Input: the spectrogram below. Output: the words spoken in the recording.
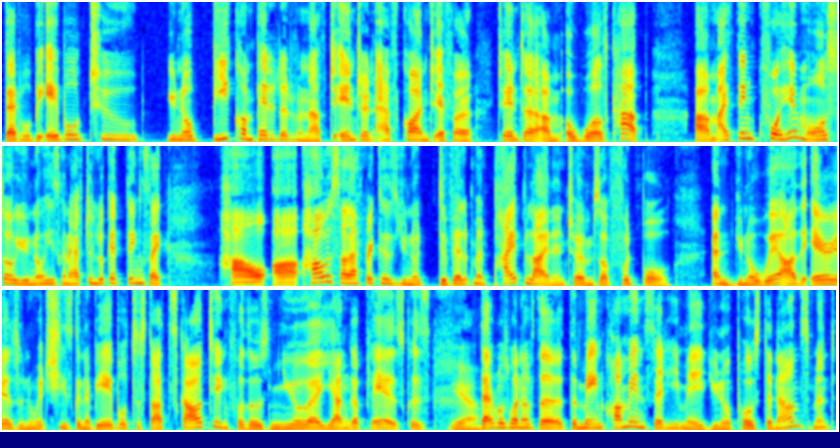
that will be able to, you know, be competitive enough to enter an AFCON, to, to enter um, a World Cup. Um, I think for him also, you know, he's going to have to look at things like how uh, how is South Africa's, you know, development pipeline in terms of football? and you know where are the areas in which he's going to be able to start scouting for those newer younger players because yeah. that was one of the the main comments that he made you know post announcement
